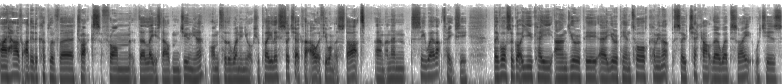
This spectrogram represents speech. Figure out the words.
I have added a couple of their tracks from their latest album, Junior, onto the When in Yorkshire playlist. So check that out if you want to start, um, and then see where that takes you. They've also got a UK and European uh, European tour coming up, so check out their website, which is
